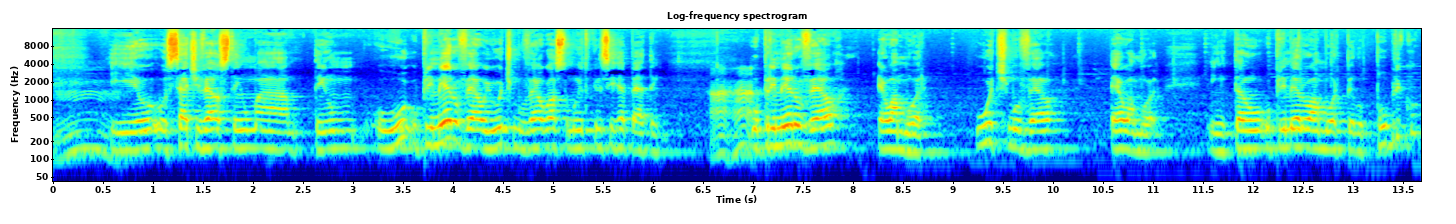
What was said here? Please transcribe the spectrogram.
Hum. E os sete véus tem uma tem um o, o, primeiro véu e o último véu eu gosto muito porque eles se repetem. Aham. O primeiro véu é o amor. O último véu é o amor. Então, o primeiro é o amor pelo público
